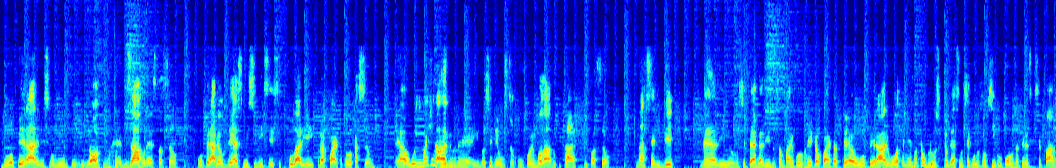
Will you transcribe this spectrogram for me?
do Operário nesse momento. E óbvio, é bizarro né, a situação. O Operário é o décimo e se vencesse pularia para a quarta colocação. É algo inimaginável, né? E você vê o, o quão embolado que tá a situação na Série B. Né, ali você pega ali do Sampaio Correia, que é o quarto, até o Operário, ou até mesmo até o Brusque, que é o décimo segundo, são cinco pontos apenas que separam.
